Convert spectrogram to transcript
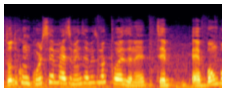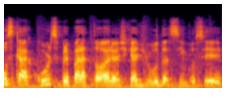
Todo concurso é mais ou menos a mesma coisa, né? É bom buscar curso preparatório, acho que ajuda, assim, você.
